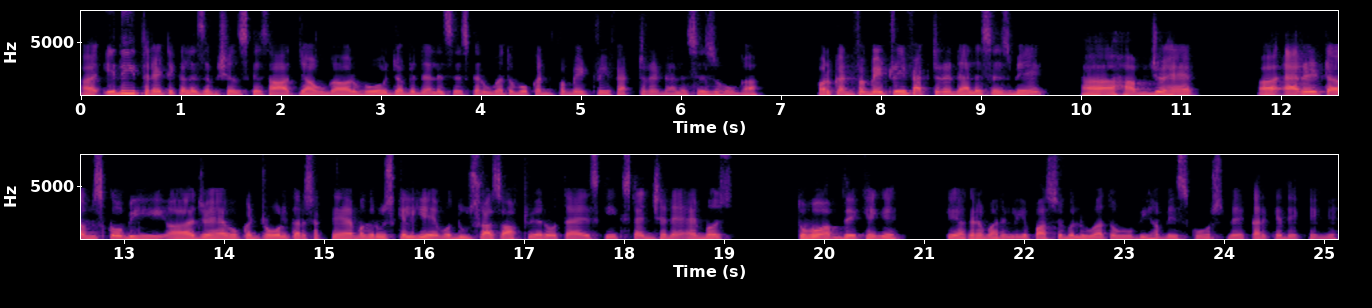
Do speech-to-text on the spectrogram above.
इन्हीं थ्रेटिकल एजम्पन्स के साथ जाऊँगा और वो जब एनालिसिस करूँगा तो वो कन्फर्मेटरी फैक्टर एनालिसिस होगा। और कन्फर्मेटरी फैक्टर एनालिसिस में आ, हम जो है एरर टर्म्स को भी आ, जो है वो कंट्रोल कर सकते हैं मगर उसके लिए वो दूसरा सॉफ्टवेयर होता है इसकी एक्सटेंशन है एमोस तो वो हम देखेंगे कि अगर हमारे लिए पॉसिबल हुआ तो वो भी हम इस कोर्स में करके देखेंगे।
